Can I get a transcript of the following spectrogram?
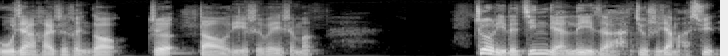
股价还是很高，这到底是为什么？这里的经典例子就是亚马逊。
